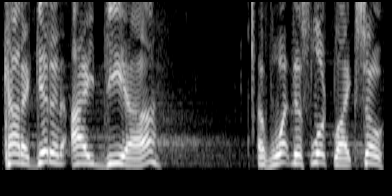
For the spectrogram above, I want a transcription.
kind of get an idea of what this looked like. So,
